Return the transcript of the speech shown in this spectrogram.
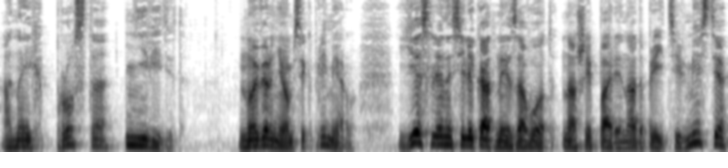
она их просто не видит. Но вернемся к примеру. Если на силикатный завод нашей паре надо прийти вместе,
